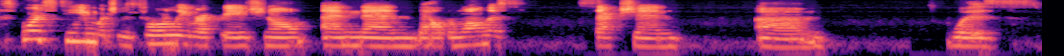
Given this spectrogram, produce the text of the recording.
sports team, which is totally recreational, and then the health and wellness section um, was.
